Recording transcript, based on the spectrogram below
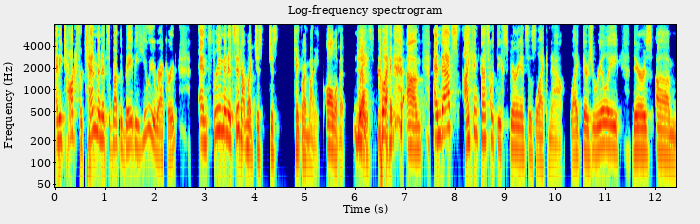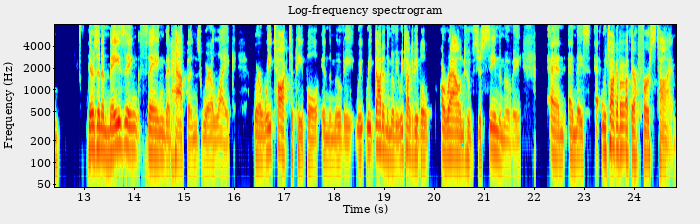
and he talked for ten minutes about the Baby Huey record. And three minutes in, I'm like, "Just just take my money, all of it, please." Yeah. like, um, and that's I think that's what the experience is like now. Like, there's really there's um, there's an amazing thing that happens where like where we talk to people in the movie we, we not in the movie we talk to people around who've just seen the movie and and they eh, we talk about their first time.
